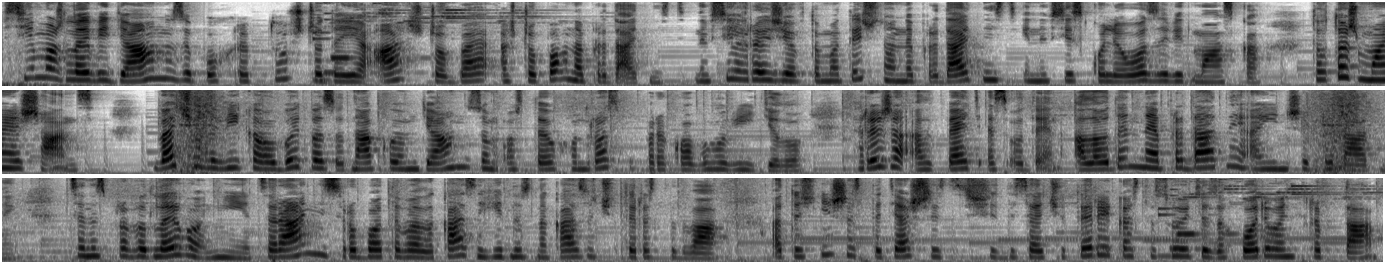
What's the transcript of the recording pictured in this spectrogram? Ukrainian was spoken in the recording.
Всі можливі діагнози по хребту, що дає А, що Б, а що повна придатність. Не всі грижі автоматично непридатність і не всі сколіози відмазка. То хто ж має шанс? Два чоловіка обидва з однаковим діагнозом остеохондроз поперекового відділу, грижа L5S1, але один непридатний, а інший придатний. Це несправедливо? Ні. Це реальність роботи ВЛК згідно з наказу 402, а точніше стаття 64, яка стосується захворювань хребта.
